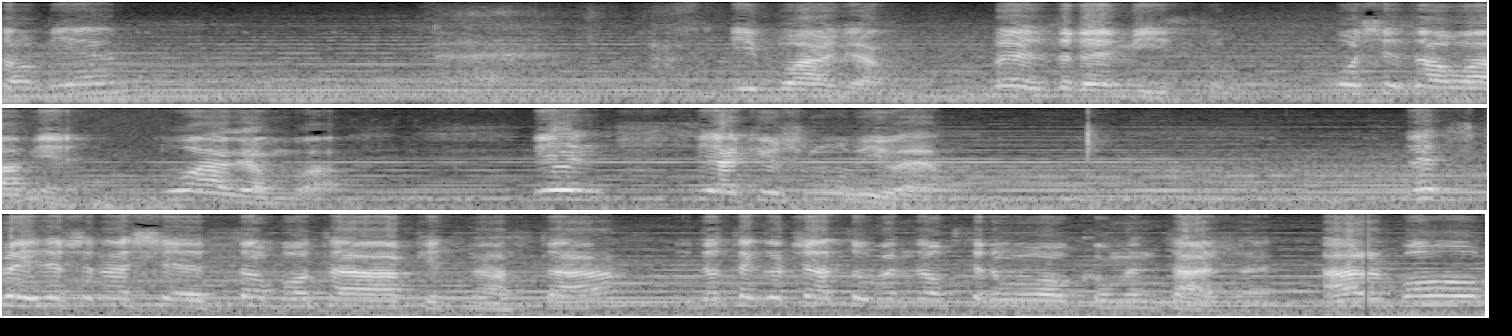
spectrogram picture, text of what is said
sobie. I błagam, bez remisu, bo się załamie. Błagam was. Więc jak już mówiłem, Let's Play zaczyna się sobota 15 i do tego czasu będę obserwował komentarze. Albo,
